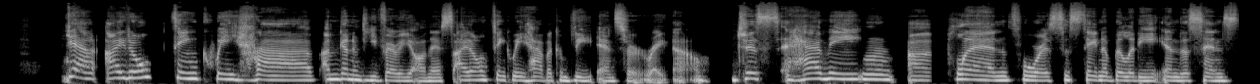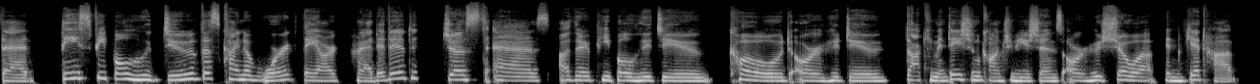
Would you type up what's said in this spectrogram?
Yeah, I don't think we have, I'm going to be very honest. I don't think we have a complete answer right now. Just having a plan for sustainability in the sense that these people who do this kind of work, they are credited just as other people who do code or who do documentation contributions or who show up in GitHub.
